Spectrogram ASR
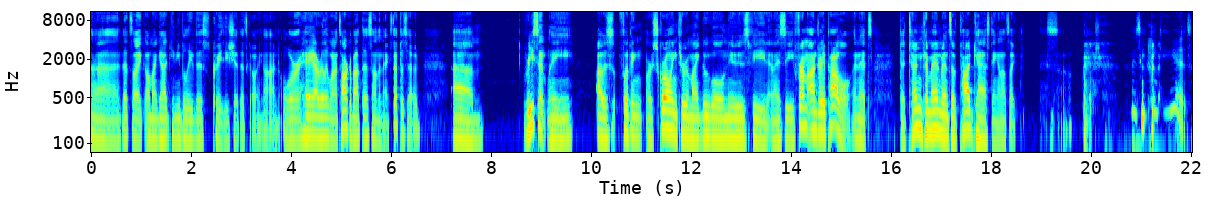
Uh, that's like, oh my god, can you believe this crazy shit that's going on? Or hey, I really want to talk about this on the next episode. Um, recently, I was flipping or scrolling through my Google News feed, and I see from Andre Powell, and it's the Ten Commandments of podcasting, and I was like, this son of a bitch, who does he think he is?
